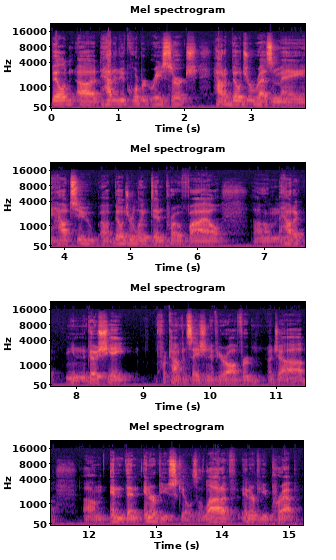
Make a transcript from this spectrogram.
build uh, how to do corporate research, how to build your resume, how to uh, build your LinkedIn profile, um, how to you know, negotiate for compensation if you're offered a job, um, and then interview skills. A lot of interview prep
